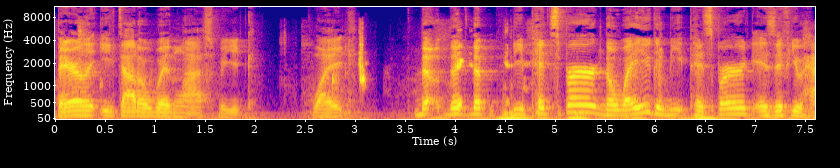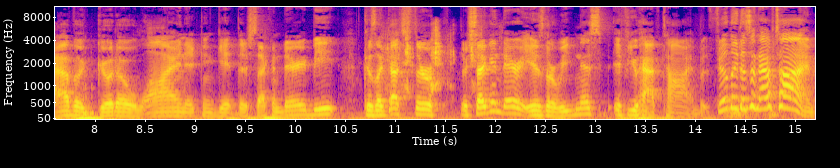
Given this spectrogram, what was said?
barely eked out a win last week. Like the the, the the Pittsburgh, the way you can beat Pittsburgh is if you have a good O line, it can get their secondary beat. Because like that's their their secondary is their weakness if you have time. But Philly doesn't have time,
